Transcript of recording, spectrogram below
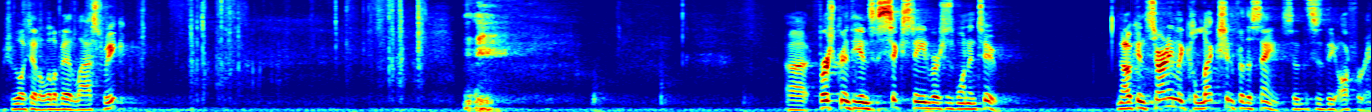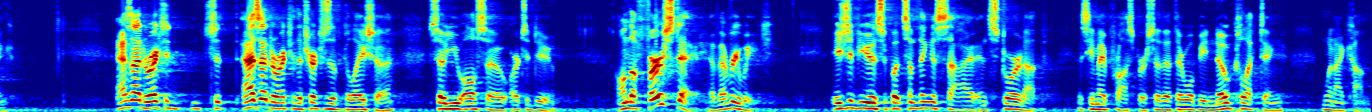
which we looked at a little bit last week. Uh, 1 Corinthians 16, verses 1 and 2. Now, concerning the collection for the saints, so this is the offering. As I directed, to, as I directed the churches of Galatia, so you also are to do. On the first day of every week, each of you is to put something aside and store it up, as he may prosper, so that there will be no collecting when I come.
